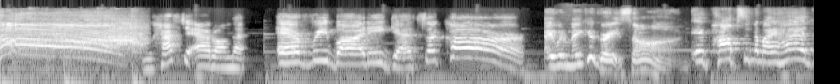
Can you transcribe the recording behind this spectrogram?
car. You have to add on that everybody gets a car. It would make a great song. It pops into my head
